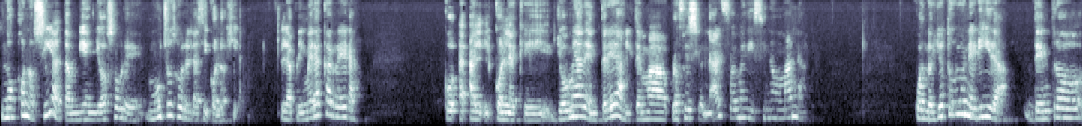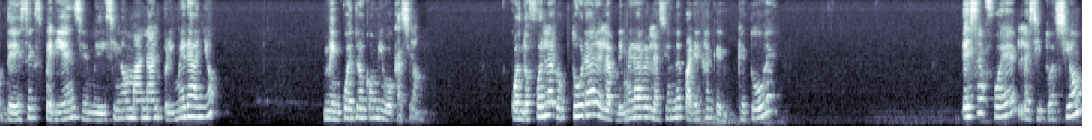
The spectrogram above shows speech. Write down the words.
no conocía también yo sobre, mucho sobre la psicología. La primera carrera con, con la que yo me adentré al tema profesional fue medicina humana. Cuando yo tuve una herida dentro de esa experiencia en medicina humana el primer año, me encuentro con mi vocación cuando fue la ruptura de la primera relación de pareja que, tuve, esa fue la situación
